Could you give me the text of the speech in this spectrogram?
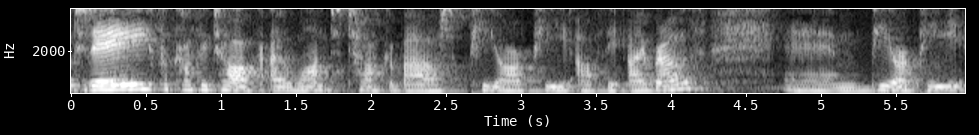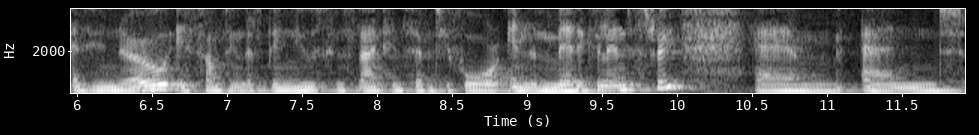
today for Coffee Talk, I want to talk about PRP of the eyebrows. Um, PRP, as you know, is something that's been used since 1974 in the medical industry, um, and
